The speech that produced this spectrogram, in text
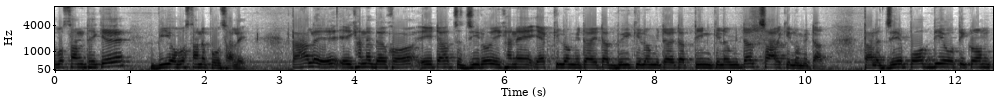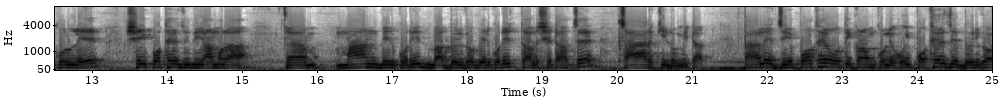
অবস্থান থেকে বি অবস্থানে পৌঁছালে। তাহলে এইখানে দেখো এইটা হচ্ছে জিরো এখানে এক কিলোমিটার এটা দুই কিলোমিটার এটা তিন কিলোমিটার চার কিলোমিটার। তাহলে যে পথ দিয়ে অতিক্রম করলে সেই পথে যদি আমরা আম, মান বের করি বা দৈর্ঘ্য বের করি তাহলে সেটা হচ্ছে চার কিলোমিটার। তাহলে যে পথে অতিক্রম করলে ওই পথের যে দৈর্ঘ্য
